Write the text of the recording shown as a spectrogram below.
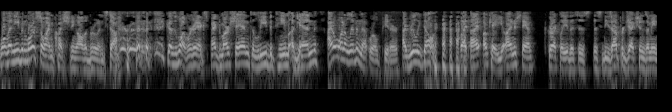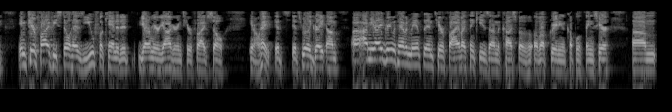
Well, then even more so, I'm questioning all the Bruins stuff. Because what, we're going to expect Marchand to lead the team again? I don't want to live in that world, Peter. I really don't. but I, okay, I understand correctly. This is this. These are projections. I mean, in Tier Five, he still has UFA candidate Jaromir Jagr in Tier Five. So, you know, hey, it's it's really great. Um, uh, I mean, I agree with having Mantha in Tier Five. I think he's on the cusp of, of upgrading a couple of things here. Um,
